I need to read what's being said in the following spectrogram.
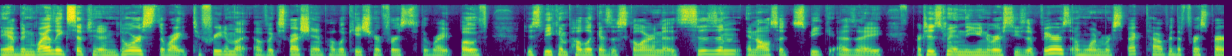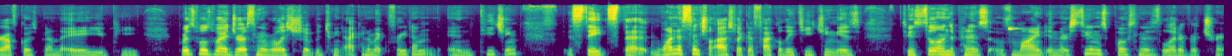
They have been widely accepted and endorsed. The right to freedom uh, of expression and publication refers to the right both to speak in public as a scholar and a citizen, and also to speak as a participant in the university's affairs in one respect. However, the first paragraph goes beyond the AAUP principles by addressing the relationship between academic freedom and teaching. It states that one essential aspect of faculty teaching is to instill independence of mind in their students. Posting this letter of, tra-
